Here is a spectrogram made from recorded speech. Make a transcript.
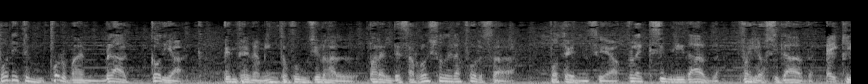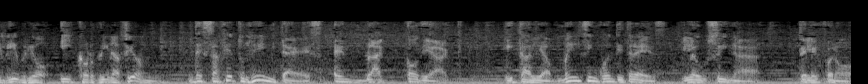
Ponete en forma en Black Kodiak. Entrenamiento funcional para el desarrollo de la fuerza, potencia, flexibilidad, velocidad, equilibrio y coordinación. Desafía tus límites en Black Kodiak. Italia 1053, La Usina. Teléfono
